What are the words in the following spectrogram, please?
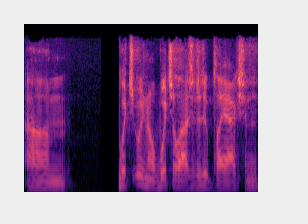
um, which you know which allows you to do play action.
